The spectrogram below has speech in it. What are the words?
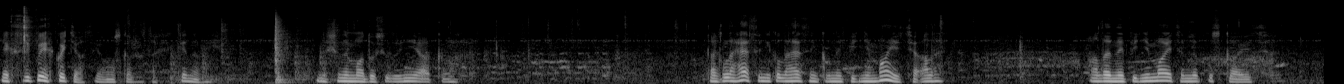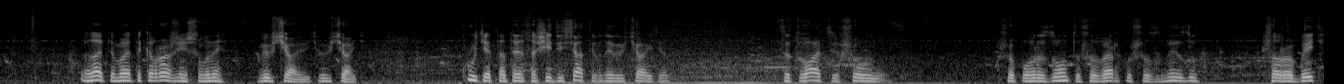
Як сліпих котят, я вам скажу так. Кинув їх. Ну ще нема досвіду ніякого. Так легесенько, легесенько вони піднімаються, але, але не піднімаються, не пускаються. Ви знаєте, в мене таке враження, що вони вивчають, вивчають. Крутять на 360 і вони вивчають ситуацію, що, що по горизонту, що зверху, що знизу, що робить.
